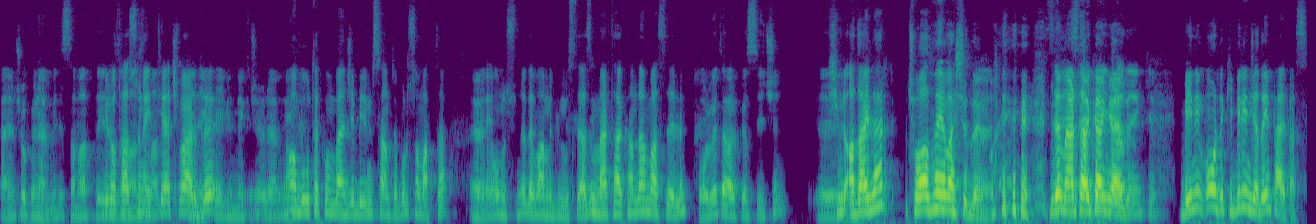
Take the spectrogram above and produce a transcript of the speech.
bence çok önemliydi. Samatta'yı Bir rotasyona zaman ihtiyaç vardı. için Ee, önemliydi. Ama bu takımın bence birinci santraforu Samatta. Evet. Ee, onun üstünde devam edilmesi lazım. Evet. Mert Hakan'dan bahsedelim. Forvet arkası için e, Şimdi adaylar çoğalmaya başladı. bir de senin- Mert senin Hakan geldi. Benim oradaki birinci adayım Pelkas.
